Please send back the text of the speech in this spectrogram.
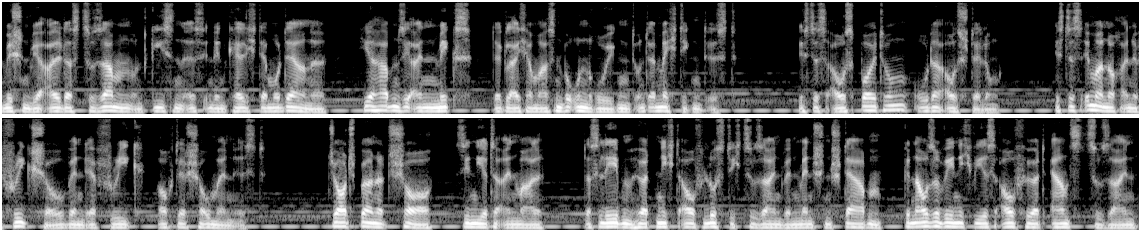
Mischen wir all das zusammen und gießen es in den Kelch der Moderne, hier haben Sie einen Mix, der gleichermaßen beunruhigend und ermächtigend ist. Ist es Ausbeutung oder Ausstellung? Ist es immer noch eine Freakshow, wenn der Freak auch der Showman ist? George Bernard Shaw sinnierte einmal, das Leben hört nicht auf, lustig zu sein, wenn Menschen sterben, genauso wenig wie es aufhört, ernst zu sein,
